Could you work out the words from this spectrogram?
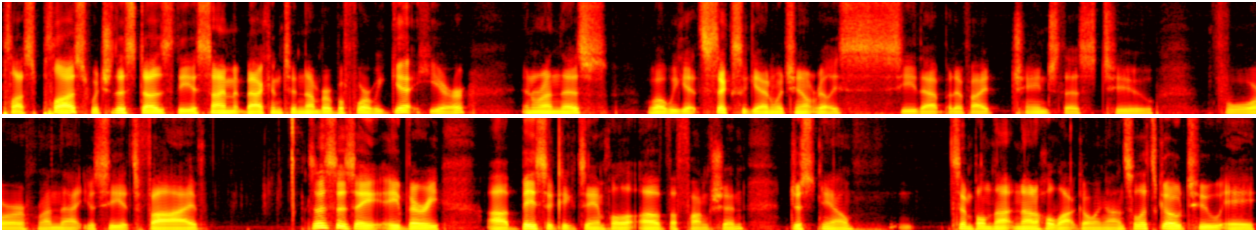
plus plus, which this does the assignment back into number before we get here, and run this, well, we get 6 again, which you don't really see that, but if I change this to 4, run that, you'll see it's 5. So this is a, a very uh, basic example of a function. Just, you know, simple, not, not a whole lot going on. So let's go to a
